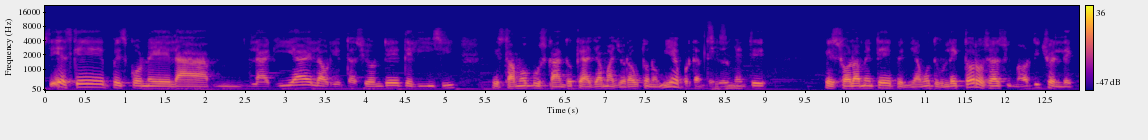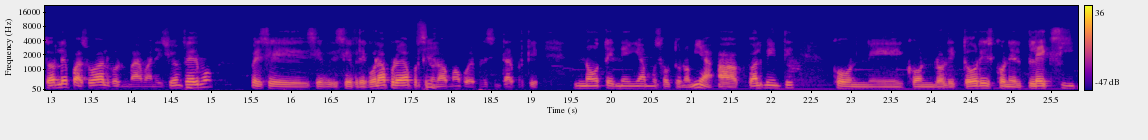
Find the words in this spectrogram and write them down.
Sí, es que pues con eh, la, la, guía y la orientación de, del INSI estamos buscando que haya mayor autonomía, porque anteriormente pues solamente dependíamos de un lector, o sea, si mejor dicho, el lector le pasó algo, amaneció enfermo, pues se, se, fregó la prueba porque no la vamos a poder presentar, porque no teníamos autonomía. Actualmente con, eh, con los lectores, con el Plexi,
